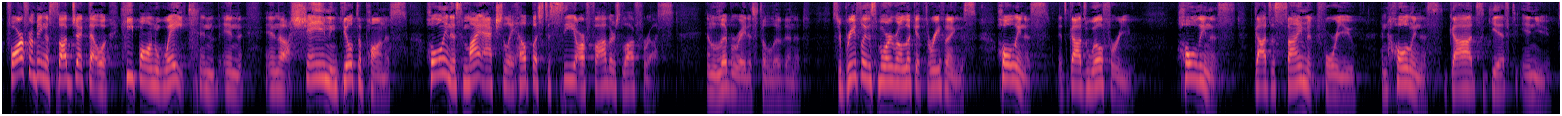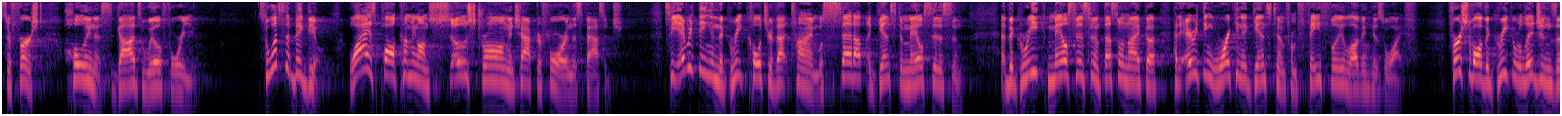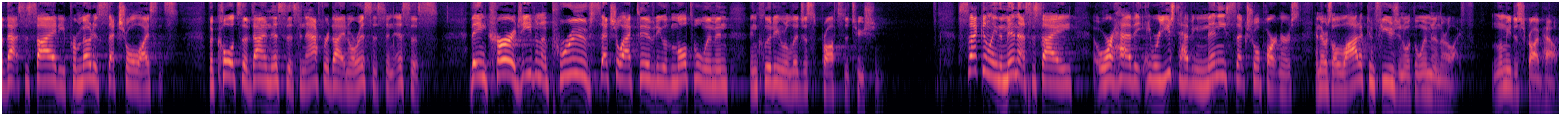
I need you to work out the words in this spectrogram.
Far from being a subject that will heap on weight and, and, and uh, shame and guilt upon us, holiness might actually help us to see our Father's love for us and liberate us to live in it. So, briefly this morning, we're going to look at three things holiness, it's God's will for you, holiness, God's assignment for you, and holiness, God's gift in you. So, first, holiness, God's will for you. So, what's the big deal? Why is Paul coming on so strong in chapter 4 in this passage? See, everything in the Greek culture of that time was set up against a male citizen. The Greek male citizen of Thessalonica had everything working against him from faithfully loving his wife. First of all, the Greek religions of that society promoted sexual license the cults of Dionysus and Aphrodite and Osiris and Isis. They encourage, even approve sexual activity with multiple women, including religious prostitution. Secondly, the men in that society were, having, were used to having many sexual partners, and there was a lot of confusion with the women in their life. Let me describe how.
